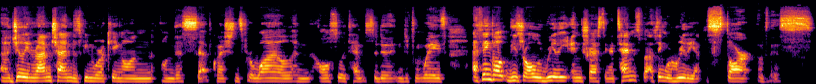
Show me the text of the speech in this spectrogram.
Uh, Gillian Ramchand has been working on on this set of questions for a while and also attempts to do it in different ways. I think all, these are all really interesting attempts, but I think we're really at the start of this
